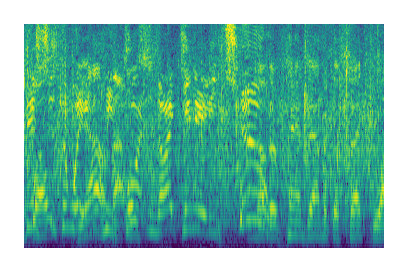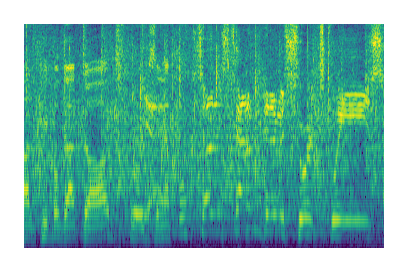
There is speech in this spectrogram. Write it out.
This Well, is the way yeah, we was in 1982. Another pandemic effect. A lot of people got dogs, for Yeah. example. So there's kind of a bit of a short squeeze.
